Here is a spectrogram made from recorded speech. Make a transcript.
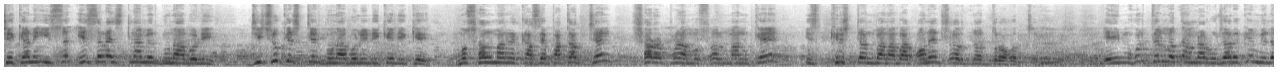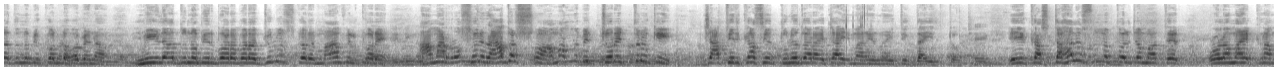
সেখানে ঈসা ইসলামের গুণাবলী, যিশু খ্রিস্টের গুণাবলী লিখে লিখে মুসলমানের কাছে পাঠাচ্ছেন। সরপরা মুসলমানকে খ্রিস্টান বানাবার অনেক ষড়যন্ত্র হচ্ছে। এই মুহূর্তের মধ্যে আমরা রোজা রেখে মিলাদুনবী করলে হবে না। মিলাদুনবীর বড় বড় জুলুস করে, মাহফিল করে। আমার রসুলের আদর্শ, আমার নবীর চরিত্র কি? জাতির কাছে তুলে ধরা এটা ইমানের নৈতিক দায়িত্ব। এই কাজটা হলে সুন্নতুল জামাতের ওলামা একরাম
